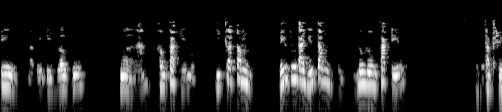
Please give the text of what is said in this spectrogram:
tiền mà bị tiền lôi cuốn, mờ ám, không phát triển được. Chỉ có tâm. Nếu chúng ta giữ tâm thì luôn luôn phát triển. Thật sự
